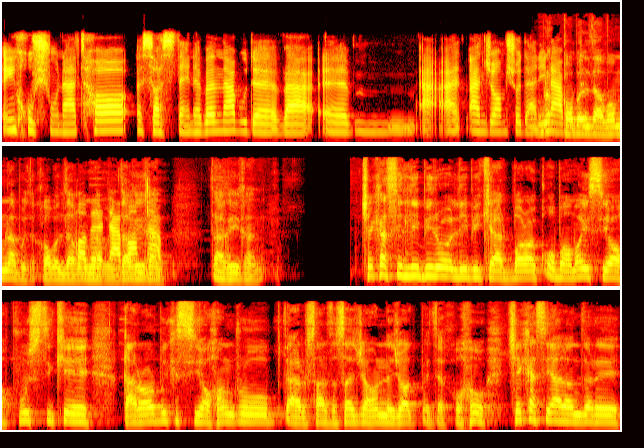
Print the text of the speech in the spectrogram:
این خشونت ها sustainable نبوده و انجام شدنی نبوده. قابل دوام نبوده قابل دوام نبوده. دقیقا. دقیقا. چه کسی لیبی رو لیبی کرد؟ باراک اوبامای سیاه پوستی که قرار بود که سیاهان رو در سرتاسر جهان نجات بده. خب چه کسی الان داره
